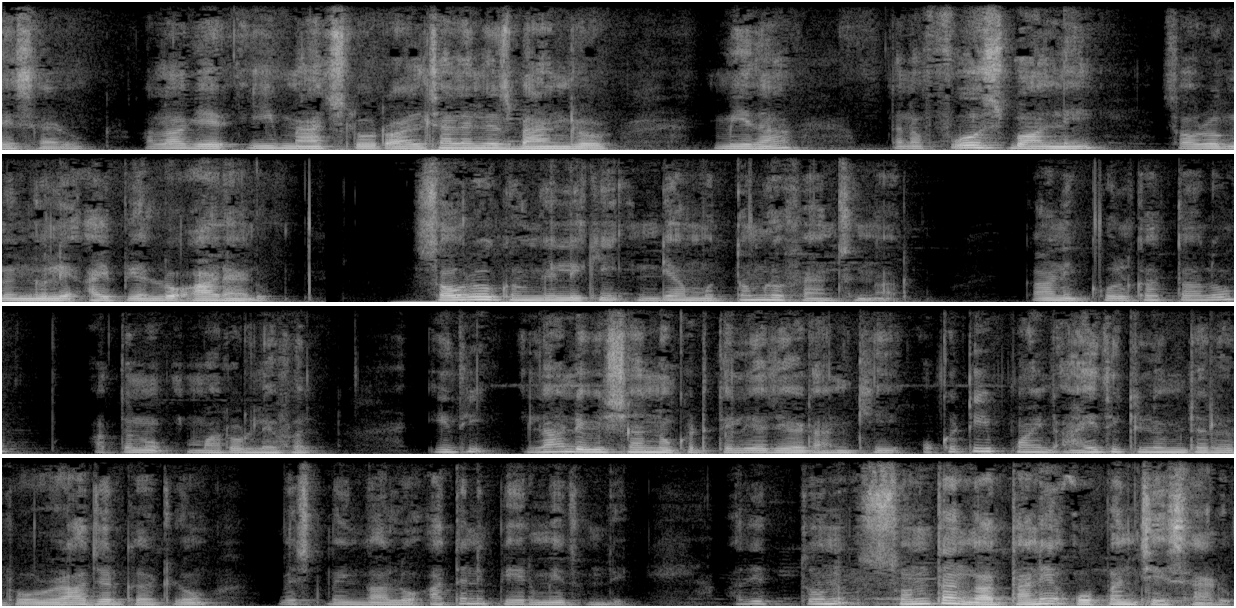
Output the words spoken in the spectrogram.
చేశాడు. అలాగే ఈ మ్యాచ్లో రాయల్ ఛాలెంజర్స్ బెంగళూరు మీద తన ఫస్ట్ బాల్ని సౌరవ్ గంగూలీ ఐపీఎల్లో ఆడాడు. సౌరవ్ గంగూలీకి ఇండియా మొత్తంలో ఫ్యాన్స్ ఉన్నారు. కానీ కోల్కతాలో అతను మరో లెవెల్. ఇది ఇలాంటి విషయాన్ని ఒకటి తెలియజేయడానికి ఒకటి పాయింట్ ఐదు కిలోమీటర్ల రోడ్ రాజర్ఘట్లో వెస్ట్ బెంగాల్లో అతని పేరు మీద ఉంది. అది సొంతంగా తనే ఓపెన్ చేశాడు.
